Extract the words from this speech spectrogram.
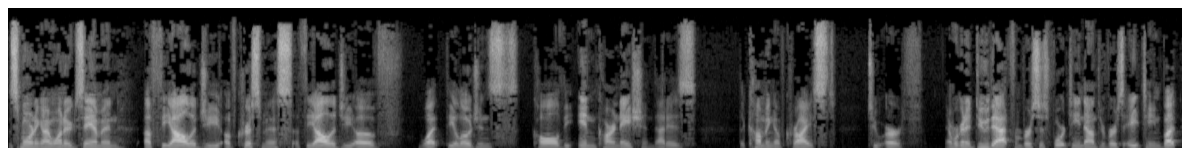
This morning, I want to examine a theology of Christmas, a theology of what theologians call the incarnation, that is, the coming of Christ to earth. And we're going to do that from verses 14 down through verse 18. But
